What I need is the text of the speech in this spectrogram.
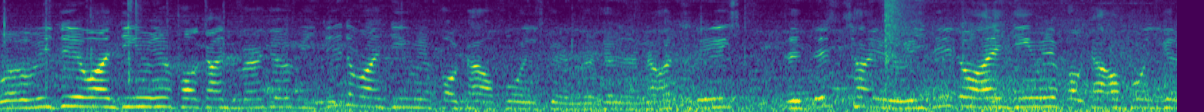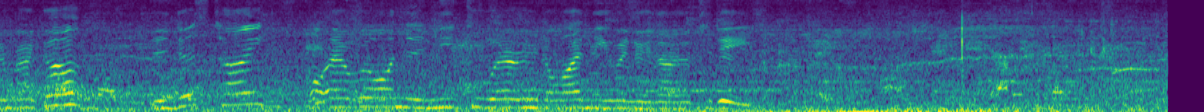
Well, we did one demon for controversial. We did one demon for California's Great America, and not today's. And this time, we did one demon for California's Great America. And this time, for everyone, they need to wear the one demon on today's.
